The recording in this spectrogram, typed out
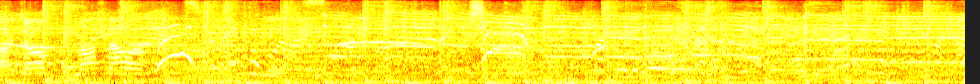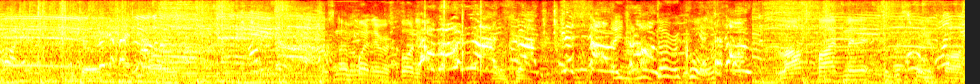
Alright, Tom. Last hour. There's no point in recording. You're so drunk. Don't record. Last five minutes of the swing-a-thon.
